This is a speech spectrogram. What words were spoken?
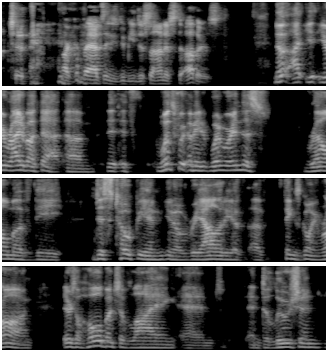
to our capacity to be dishonest to others. No, I, you're right about that. Um, it, it's once we, I mean, when we're in this realm of the dystopian, you know, reality of, of things going wrong, there's a whole bunch of lying and and delusion,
